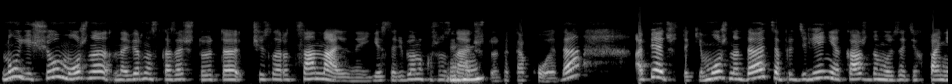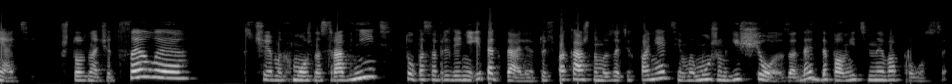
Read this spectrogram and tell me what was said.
Ну, еще можно, наверное, сказать, что это числа рациональные, если ребенок уже знает, угу. что это такое, да. Опять же таки, можно дать определение каждому из этих понятий. Что значит целые, с чем их можно сравнить, топос определения и так далее. То есть по каждому из этих понятий мы можем еще задать дополнительные вопросы.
